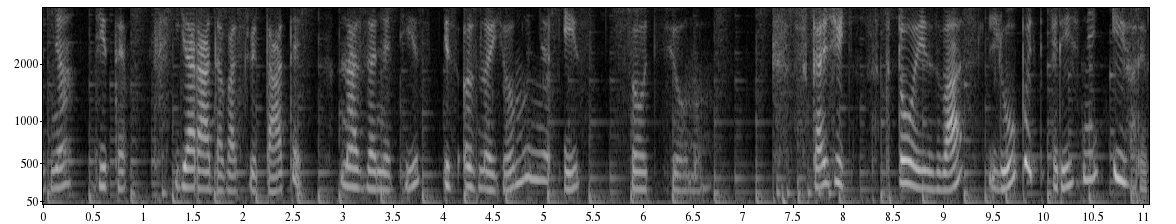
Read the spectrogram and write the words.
дня, діти! Я рада вас вітати на занятті із ознайомлення із соціумом. Скажіть, хто із вас любить різні ігри?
